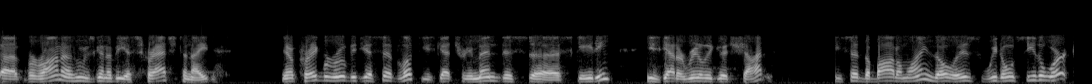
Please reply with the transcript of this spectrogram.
Uh, Vrana, who's going to be a scratch tonight, you know, Craig Berube just said, look, he's got tremendous uh, skating. He's got a really good shot. He said the bottom line, though, is we don't see the work.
